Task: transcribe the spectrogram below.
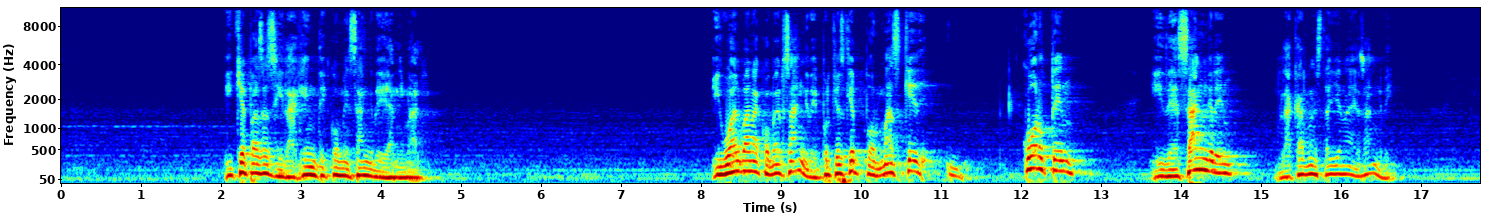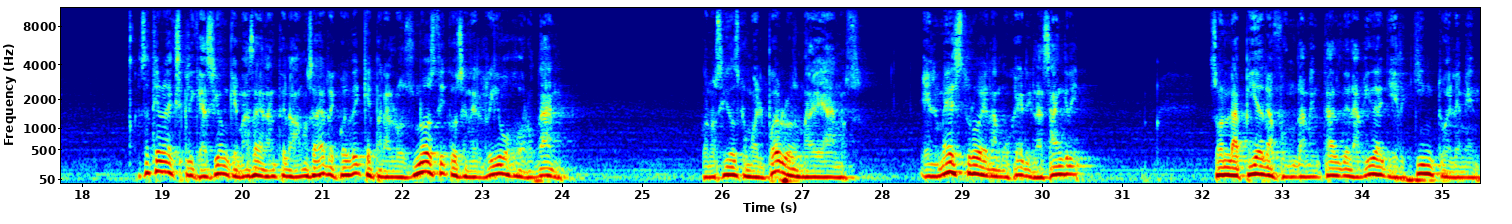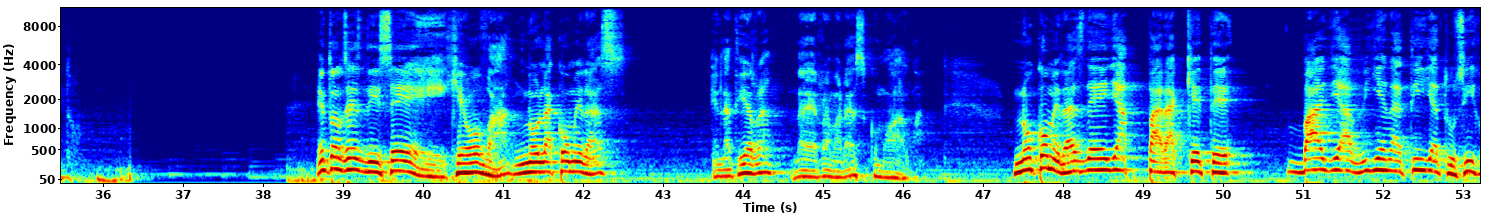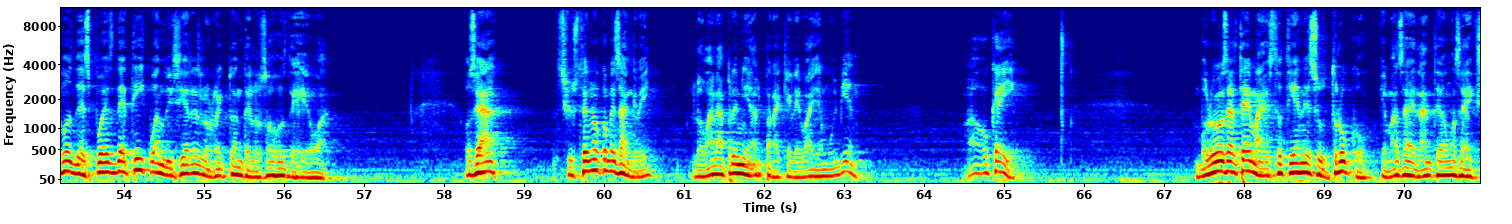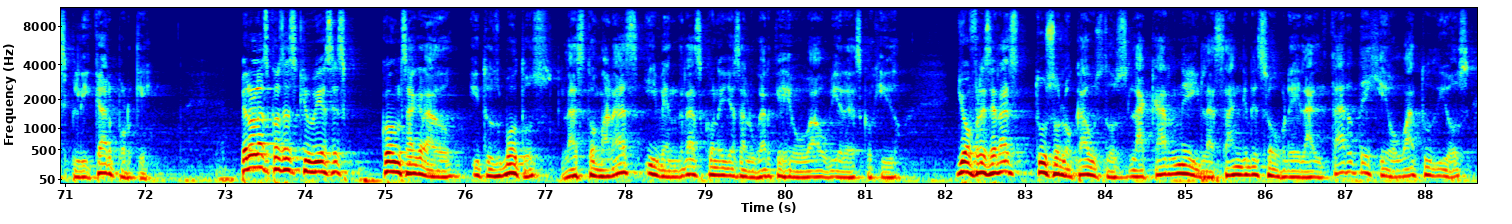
¿Y qué pasa si la gente come sangre de animal? Igual van a comer sangre, porque es que por más que corten y desangren, la carne está llena de sangre. Esto tiene una explicación que más adelante la vamos a ver. Recuerde que para los gnósticos en el río Jordán, conocidos como el pueblo de los madeanos, el maestro de la mujer y la sangre son la piedra fundamental de la vida y el quinto elemento. Entonces dice Jehová, no la comerás en la tierra, la derramarás como agua. No comerás de ella para que te vaya bien a ti y a tus hijos después de ti cuando hicieres lo recto ante los ojos de Jehová. O sea, si usted no come sangre, lo van a premiar para que le vaya muy bien. Ah, ok. Volvemos al tema, esto tiene su truco, que más adelante vamos a explicar por qué. Pero las cosas que hubieses consagrado y tus votos las tomarás y vendrás con ellas al lugar que Jehová hubiera escogido. Y ofrecerás tus holocaustos, la carne y la sangre sobre el altar de Jehová tu Dios,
